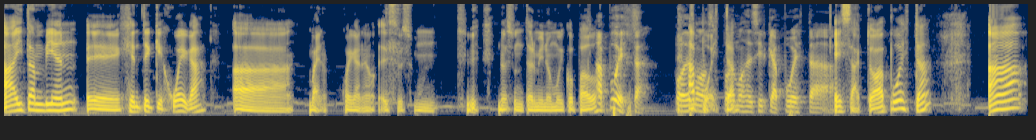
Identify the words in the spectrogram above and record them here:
hay también eh, gente que juega a... Bueno, juega no, eso es un... no es un término muy copado. Apuesta. Podemos, Apuesta. podemos decir que apuesta. Exacto, apuesta a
